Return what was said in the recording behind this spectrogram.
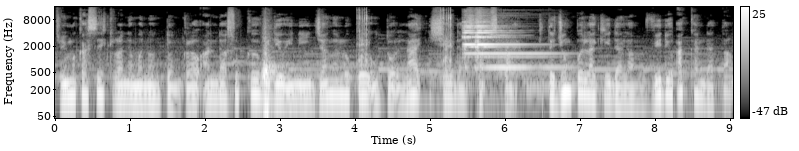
Terima kasih kerana menonton. Kalau anda suka video ini, jangan lupa untuk like, share dan subscribe. Kita jumpa lagi dalam video akan datang.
